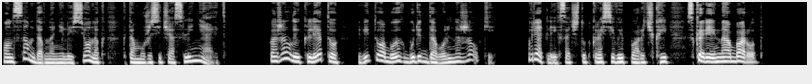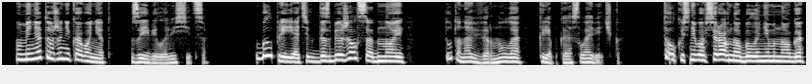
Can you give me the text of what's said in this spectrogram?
он сам давно не лисенок, к тому же сейчас линяет. Пожалуй, к лету вид у обоих будет довольно жалкий. Вряд ли их сочтут красивой парочкой, скорее наоборот. «У меня тоже никого нет», — заявила лисица. «Был приятель, да сбежал с одной...» Тут она ввернула крепкое словечко. «Толку с него все равно было немного.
